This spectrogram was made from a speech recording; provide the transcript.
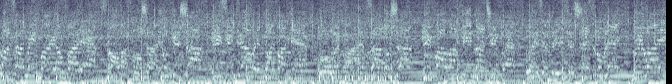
Пацаны в моем баре снова слушают Киша И сентябрь вновь в огне улыбается душа И палатки на ЧП. Блейзер 36 рублей Было и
